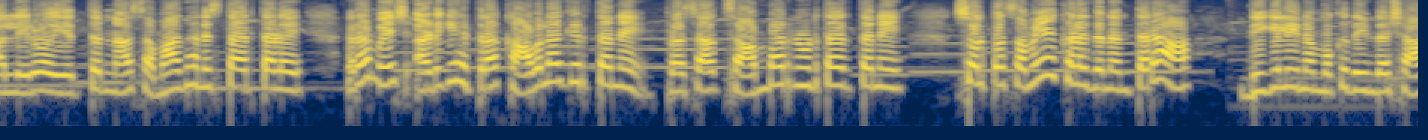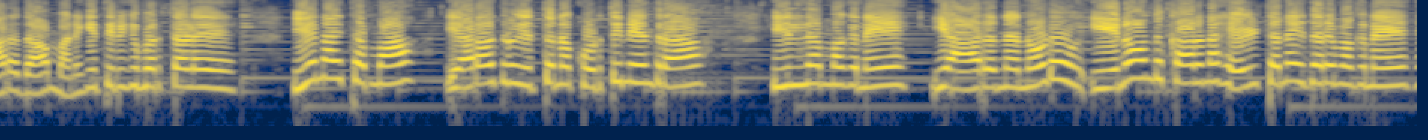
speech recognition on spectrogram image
ಅಲ್ಲಿರೋ ಎತ್ತನ್ನ ಸಮಾಧಾನಿಸ್ತಾ ಇರ್ತಾಳೆ. ರಮೇಶ್ ಅಡಿಗೆ ಹತ್ರ ಕಾವಲಾಗಿರ್ತಾನೆ. ಪ್ರಸಾದ್ ಸಾಂಬಾರ್ ನೋಡ್ತಾ ಇರ್ತಾನೆ. ಸ್ವಲ್ಪ ಸಮಯ ಕಳೆದ ನಂತರ ದಿಗಿಲಿನ ಮುಖದಿಂದ ಶಾರದಾ ಮನೆಗೆ ತಿರುಗಿ ಬರ್ತಾಳೆ. ಏನಾಯ್ತಮ್ಮ? ಯಾರಾದರೂ ಎತ್ತನ್ನ ಕೊಡ್ತೀನಿ ಅಂದ್ರ? ಇಲ್ಲ ಮಗನೇ, ಯಾರನ್ನ ನೋಡು ಏನೋ ಒಂದು ಕಾರಣ ಹೇಳ್ತಾನೆ ಇದ್ದಾರೆ ಮಗನೇ.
